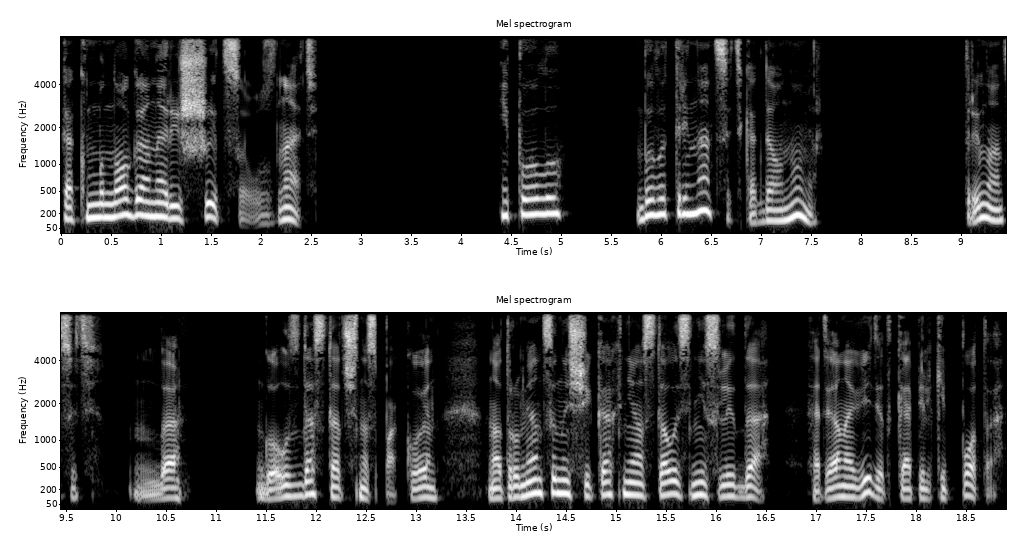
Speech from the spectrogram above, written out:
как много она решится узнать. И Полу было тринадцать, когда он умер. Тринадцать, да. Голос достаточно спокоен, но от румянца на щеках не осталось ни следа, хотя она видит капельки пота,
